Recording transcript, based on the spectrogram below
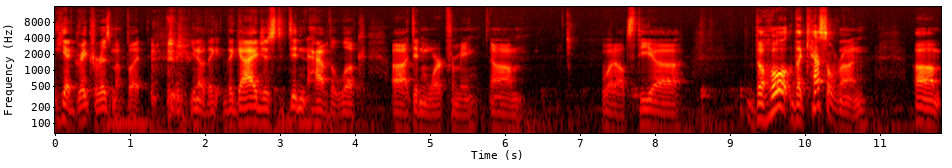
he had great charisma, but you know the the guy just didn't have the look. Uh, didn't work for me. Um, what else? The uh, the whole the Kessel Run. Um,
